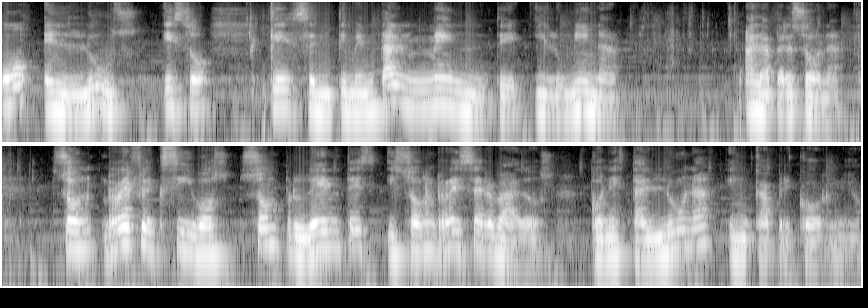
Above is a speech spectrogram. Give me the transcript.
o en luz. Eso que sentimentalmente ilumina a la persona. Son reflexivos, son prudentes y son reservados con esta luna en Capricornio.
